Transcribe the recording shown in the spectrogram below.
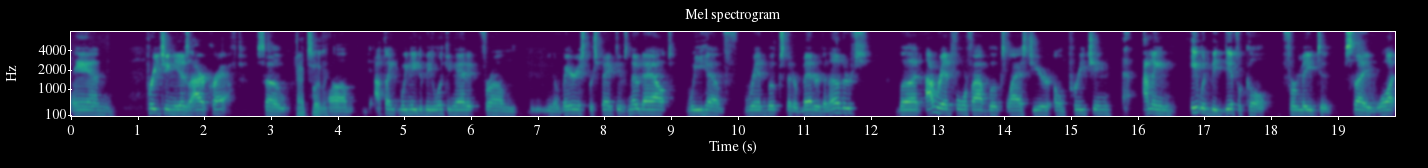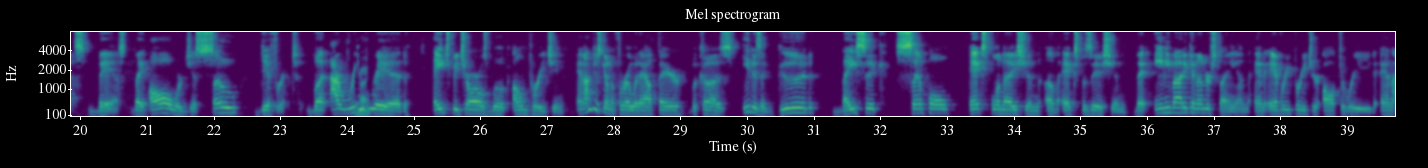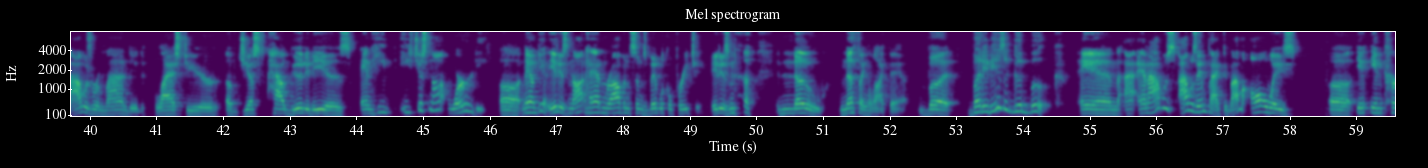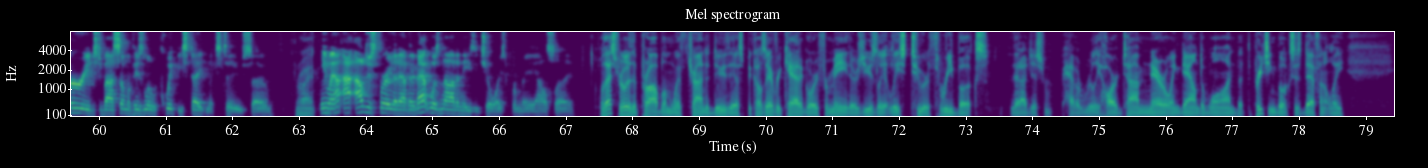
and preaching is our craft. So, absolutely, um, I think we need to be looking at it from you know various perspectives. No doubt, we have read books that are better than others, but I read four or five books last year on preaching. I mean, it would be difficult for me to say what's best. They all were just so different. But I reread H.B. Charles' book on preaching, and I'm just going to throw it out there because it is a good, basic, simple explanation of exposition that anybody can understand and every preacher ought to read. And I was reminded last year of just how good it is, and he he's just not wordy. Uh, now, again, it is not Haddon Robinson's biblical preaching. It is no, no nothing like that. But but it is a good book, and I, and I was I was impacted. By, I'm always uh, encouraged by some of his little quippy statements too. So right. Anyway, I, will just throw that out there. That was not an easy choice for me. I'll say. Well, that's really the problem with trying to do this because every category for me, there's usually at least two or three books that I just have a really hard time narrowing down to one. But the preaching books is definitely.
